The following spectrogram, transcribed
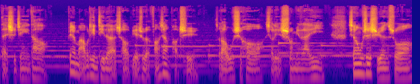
待时间一到，便马不停蹄地朝别墅的方向跑去。找到巫师后，小丽说明来意，向巫师许愿说：“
